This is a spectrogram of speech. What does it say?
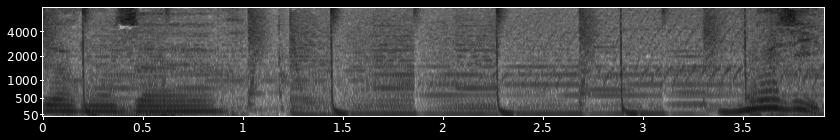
10h-11h Musique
